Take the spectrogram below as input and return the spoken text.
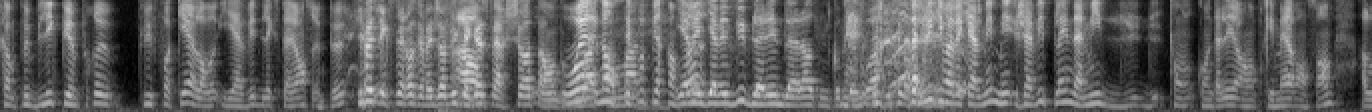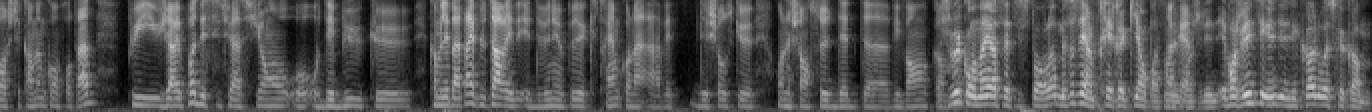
comme publique, puis un peu plus fucké, alors il avait de l'expérience un peu. Il y avait de l'expérience, il avait déjà vu quelqu'un se faire shot en. Ouais, non, c'était pas pire comme Il ça. avait, il avait vu Blood In, Blood Out une couple de fois. C'est lui qui m'avait calmé, mais j'avais plein d'amis du, du- qu'on qu'on est allé en primaire ensemble, alors j'étais quand même confortable. Puis j'avais pas des situations au, au début que. Comme les batailles plus tard est, est devenu un peu extrême, qu'on a- avait des choses que on est chanceux d'être euh, vivant. Comme... Je veux qu'on aille à cette histoire-là, mais ça, c'est un prérequis en passant Ok. Evangeline. Evangeline, c'est une des écoles où est-ce que, comme,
